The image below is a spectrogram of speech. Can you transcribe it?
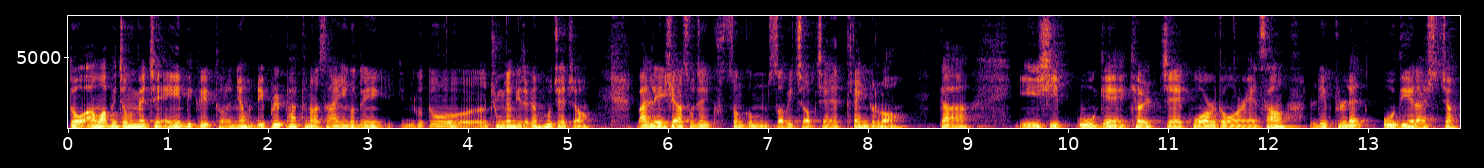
또 암호화폐 전문 매체 AMB 크립토는요 리플 파트너 사인 이것도 이것도 중장기적인 호재죠 말레이시아 소재 송금 서비스 업체 트랭글러가 25개 결제 코어도어에서 리플렛 ODL 아시죠?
